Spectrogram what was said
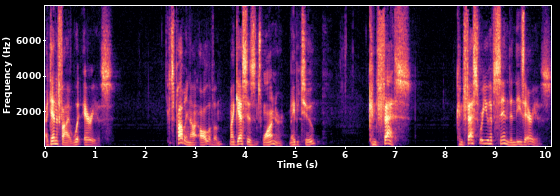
Identify what areas. It's probably not all of them. My guess is it's one or maybe two. Confess. Confess where you have sinned in these areas.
